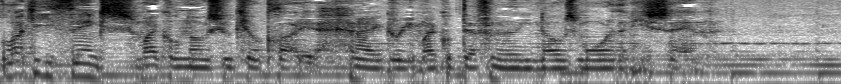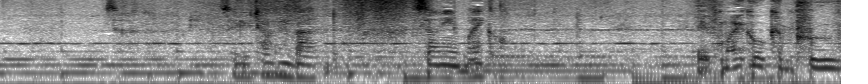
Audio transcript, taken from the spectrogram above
Lucky thinks Michael knows who killed Claudia, and I agree. Michael definitely knows more than he's saying. So you're talking about Sonny and Michael? If Michael can prove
